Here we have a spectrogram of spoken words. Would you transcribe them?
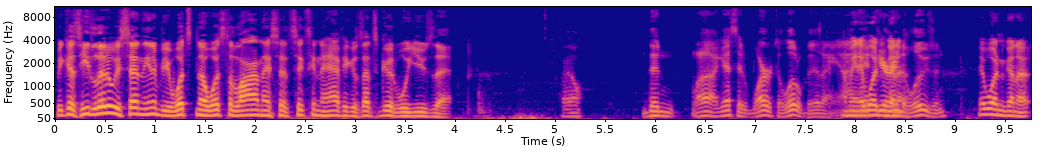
because he literally said in the interview, "What's no? What's the line?" They said 16 and a half. He goes, "That's good. We'll use that." Well, then well, I guess it worked a little bit. I mean, it wasn't gonna, into losing. It wasn't gonna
